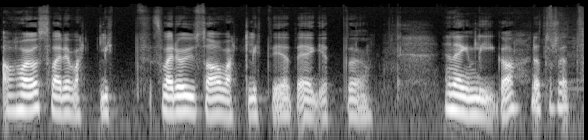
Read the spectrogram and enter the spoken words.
har jo Sverige vært litt Sverige og USA har vært litt i et eget uh, en egen liga, rett og slett.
